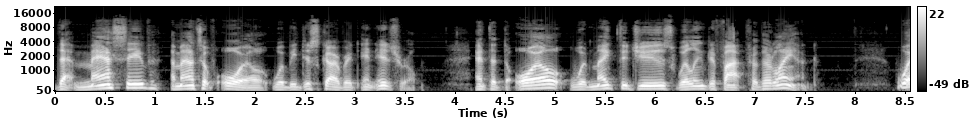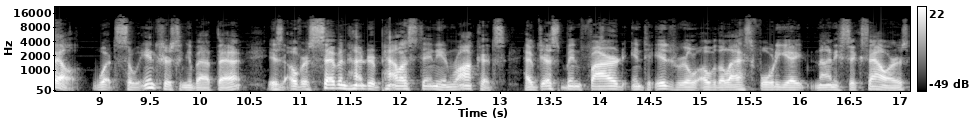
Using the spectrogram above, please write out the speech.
that massive amounts of oil would be discovered in Israel, and that the oil would make the Jews willing to fight for their land. Well, what's so interesting about that is over 700 Palestinian rockets have just been fired into Israel over the last 48, 96 hours,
